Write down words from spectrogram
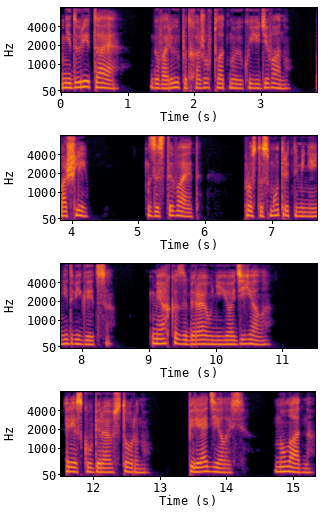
«Не дури, Тая», — говорю и подхожу вплотную к ее дивану. «Пошли». Застывает, просто смотрит на меня и не двигается. Мягко забираю у нее одеяло. Резко убираю в сторону. Переоделась. Ну ладно.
